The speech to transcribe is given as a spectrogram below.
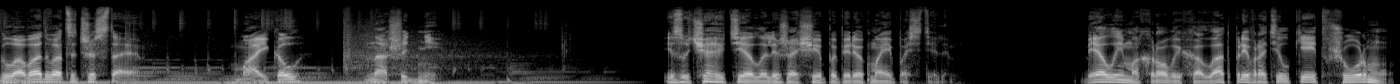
Глава 26. Майкл. Наши дни. Изучаю тело, лежащее поперек моей постели. Белый махровый халат превратил Кейт в шаурму.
